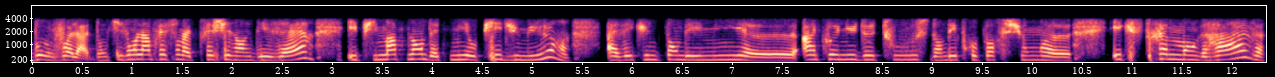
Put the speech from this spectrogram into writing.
Bon, voilà. Donc, ils ont l'impression d'être prêchés dans le désert et puis maintenant d'être mis au pied du mur avec une pandémie euh, inconnue de tous dans des proportions extrêmement graves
